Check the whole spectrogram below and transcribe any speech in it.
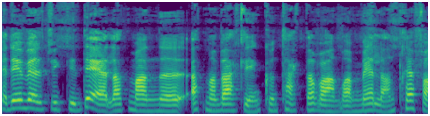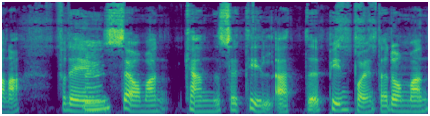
Ja, det är en väldigt viktig del att man, eh, att man verkligen kontaktar varandra mellan träffarna. För det är ju Mm. så man kan se till att eh, pinpointa de man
